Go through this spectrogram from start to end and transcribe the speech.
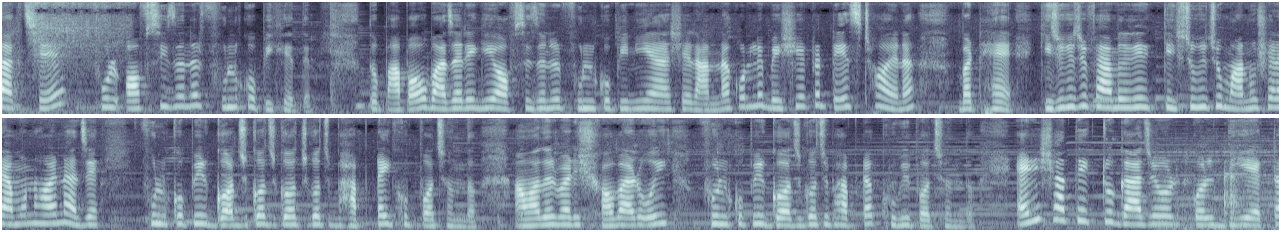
লাগছে ফুল অফ সিজনের ফুলকপি খেতে। তো পাপাও বাজারে গিয়ে অফ সিজনের ফুলকপি নিয়ে আসে। রান্না করলে বেশি একটা টেস্ট হয় না বাট হ্যাঁ কিছু কিছু ফ্যামিলির কিছু কিছু মানুষের এমন হয় না যে ফুলকপির গজগজ গজগজ ভাবটাই খুব পছন্দ। আমাদের বাড়ির সবার ওই ফুলকপির গজগজ ভাবটা খুবই পছন্দ। এরই সাথে একটু গাজর, কল দিয়ে একটা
